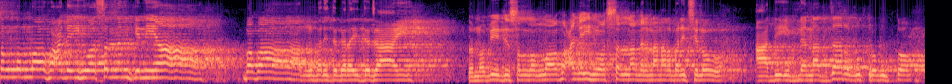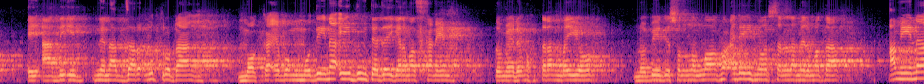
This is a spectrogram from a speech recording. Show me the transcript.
সাল্লাল্লাহু নিয়া বাবার বাড়িতে বেড়াইতে যায়। তো নবীজি সাল্লাল্লাহু আলাইহি নানার বাড়ি ছিল আদি ইবনে নাজ্জার গোত্রভুক্ত এই আদি ইবনে নাজ্জার গোত্রটা মক্কা এবং মদিনা এই দুইটা জায়গার মাঝখানে। তো মেরে মোহতারাম ভাইও, নবীজি সাল্লাল্লাহু আলাইহি ওয়াসাল্লামের মাতা আমিনা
